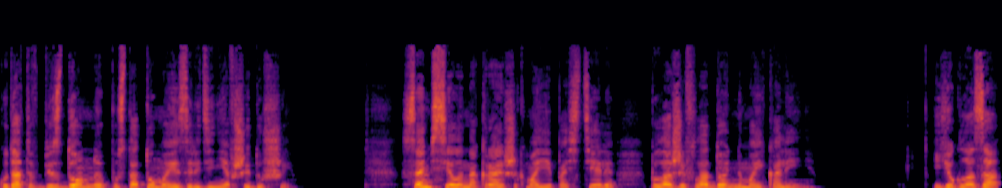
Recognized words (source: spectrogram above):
куда-то в бездонную пустоту моей заледеневшей души. Сэм села на краешек моей постели, положив ладонь на мои колени. Ее глаза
